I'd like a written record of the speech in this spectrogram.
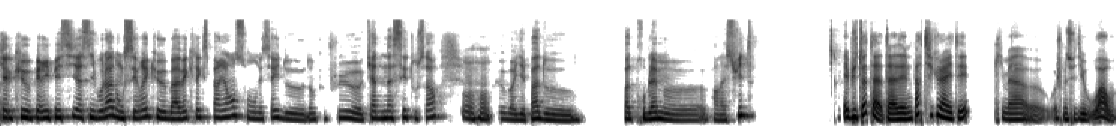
quelques péripéties à ce niveau-là. Donc c'est vrai que bah, avec l'expérience, on essaye d'un peu plus euh, cadenasser tout ça, mmh pour qu'il bah, n'y ait pas de, pas de problème euh, par la suite. Et puis toi, tu as, une particularité qui m'a, euh, je me suis dit waouh,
